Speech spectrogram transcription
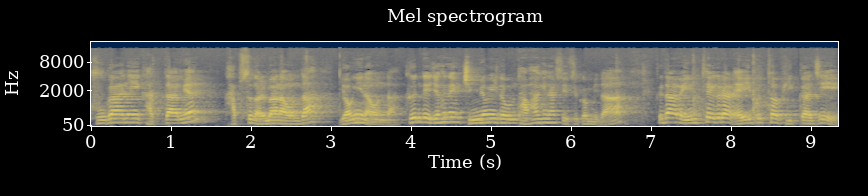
구간이 같다면 값은 얼마 나온다? 0이 나온다. 그런데 이제 선생님 증명이다 보면 다 확인할 수 있을 겁니다. 그 다음에 인테그랄 a부터 b까지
